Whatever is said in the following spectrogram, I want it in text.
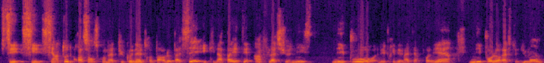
C'est un taux de croissance qu'on a pu connaître par le passé et qui n'a pas été inflationniste ni pour les prix des matières premières, ni pour le reste du monde.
